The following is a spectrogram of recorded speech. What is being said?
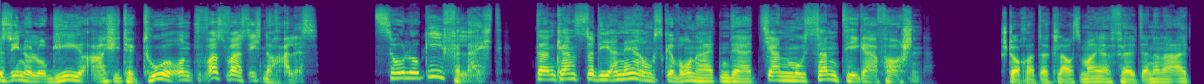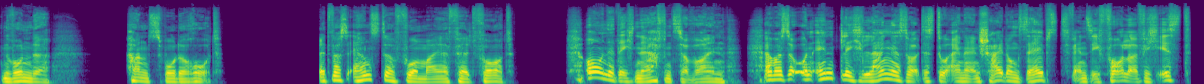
Sinologie, Architektur und was weiß ich noch alles. Zoologie vielleicht. Dann kannst du die Ernährungsgewohnheiten der Tianmusan-Tiger erforschen. Stocherte Klaus Meyerfeld in einer alten Wunde. Hans wurde rot. Etwas ernster fuhr Meyerfeld fort. Ohne dich nerven zu wollen. Aber so unendlich lange solltest du eine Entscheidung selbst, wenn sie vorläufig ist,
